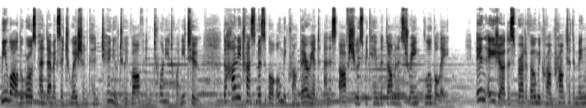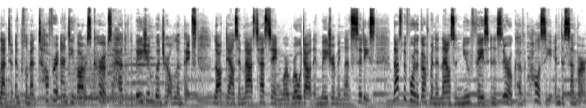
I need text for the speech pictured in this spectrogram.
Meanwhile, the world's pandemic situation continued to evolve in 2022. The highly transmissible Omicron variant and its offshoots became the dominant strain globally. In Asia, the spread of Omicron prompted the mainland to implement tougher antivirus curbs ahead of the Beijing Winter Olympics. Lockdowns and mass testing were rolled out in major mainland cities. That's before the government announced a new phase in its zero COVID policy in December.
